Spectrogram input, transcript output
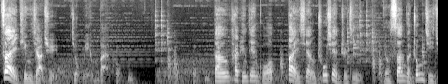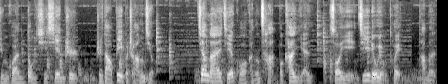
再听下去就明白了。当太平天国败相出现之际，有三个中级军官洞悉先知，知道必不长久，将来结果可能惨不堪言，所以激流勇退。他们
